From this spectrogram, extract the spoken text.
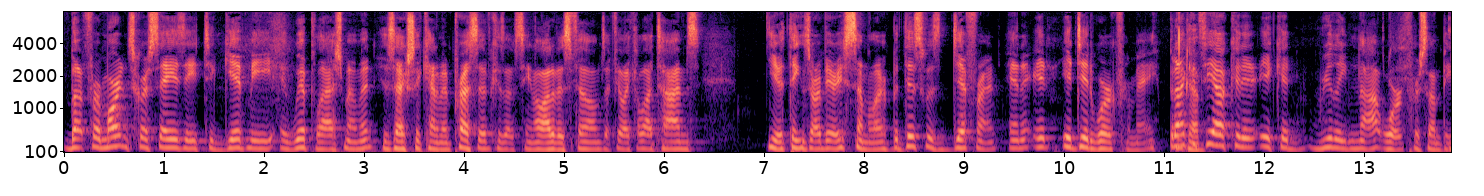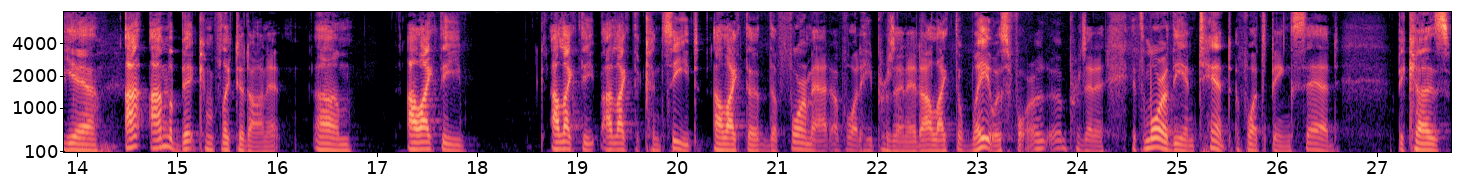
But for Martin Scorsese to give me a whiplash moment is actually kind of impressive because I've seen a lot of his films. I feel like a lot of times, you know, things are very similar, but this was different and it, it did work for me. But I Okay. could see how could it, it could really not work for some people. Yeah, I, I'm a bit conflicted on it. Um, I like the, I like the, I like the conceit. I like the the format of what he presented. I like the way it was for, uh, presented. It's more of the intent of what's being said, because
